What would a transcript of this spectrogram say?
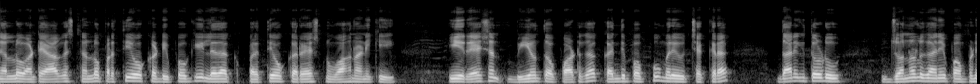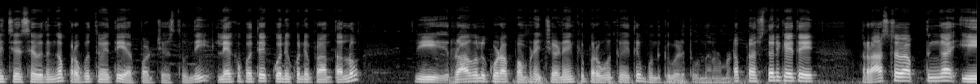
నెలలో అంటే ఆగస్టు నెలలో ప్రతి ఒక్క డిపోకి లేదా ప్రతి ఒక్క రేషన్ వాహనానికి ఈ రేషన్ బియ్యంతో పాటుగా కందిపప్పు మరియు చక్కెర దానికి తోడు జొన్నలు కానీ పంపిణీ చేసే విధంగా ప్రభుత్వం అయితే ఏర్పాటు చేస్తుంది. లేకపోతే కొన్ని కొన్ని ప్రాంతాల్లో ఈ రాగులు కూడా పంపిణీ చేయడానికి ప్రభుత్వం అయితే ముందుకు పెడుతుంది అనమాట ప్రస్తుతానికైతే రాష్ట్ర వ్యాప్తంగా ఈ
